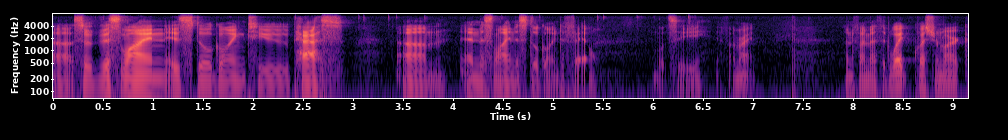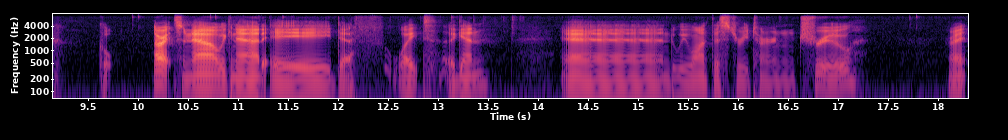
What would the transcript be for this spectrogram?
Uh, so this line is still going to pass um, and this line is still going to fail. Let's see if I'm right. Undefined method white, question mark. Cool. All right, so now we can add a def white again. And we want this to return true, right?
